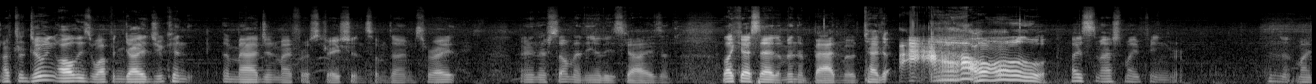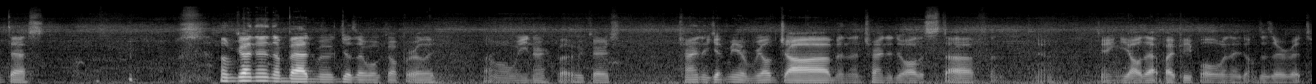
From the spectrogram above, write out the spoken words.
After doing all these weapon guides, you can imagine my frustration sometimes, right? I mean, there's so many of these guys, and like I said, I'm in a bad mood. Kind of, ow! I smashed my finger at my desk. I'm kind of in a bad mood because I woke up early. I'm a wiener, but who cares? Trying to get me a real job, and then trying to do all this stuff, and getting yelled at by people when they don't deserve it.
